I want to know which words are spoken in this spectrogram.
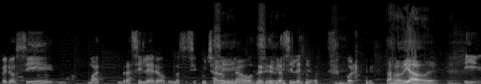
pero sí, bueno, brasilero, no sé si escucharon una voz de brasileño. Estás rodeado, ¿eh? Y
